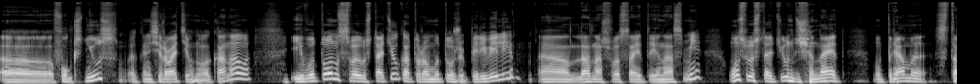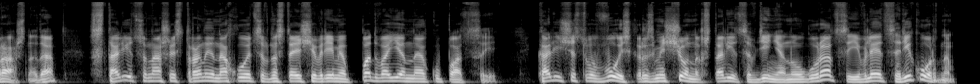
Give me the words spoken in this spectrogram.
Fox News, консервативного канала. И вот он свою статью, которую мы тоже перевели для нашего сайта и на СМИ, он свою статью начинает, ну, прямо страшно, да? Столица нашей страны находится в настоящее время под военной оккупацией. Количество войск, размещенных в столице в день инаугурации, является рекордным.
